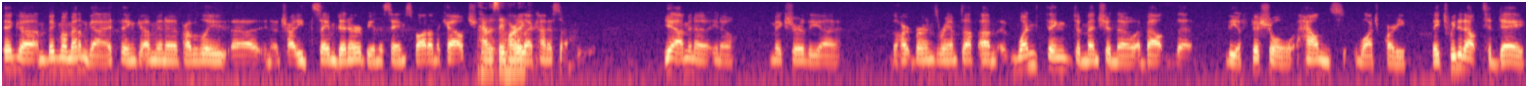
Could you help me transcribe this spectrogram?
Big, uh, I'm a big momentum guy. I think I'm gonna probably, uh, you know, try to eat the same dinner, be in the same spot on the couch, Have the same all heartache. that kind of stuff. Yeah, I'm gonna, you know, make sure the uh, the heartburn's ramped up. Um, one thing to mention though about the the official Hounds watch party, they tweeted out today.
